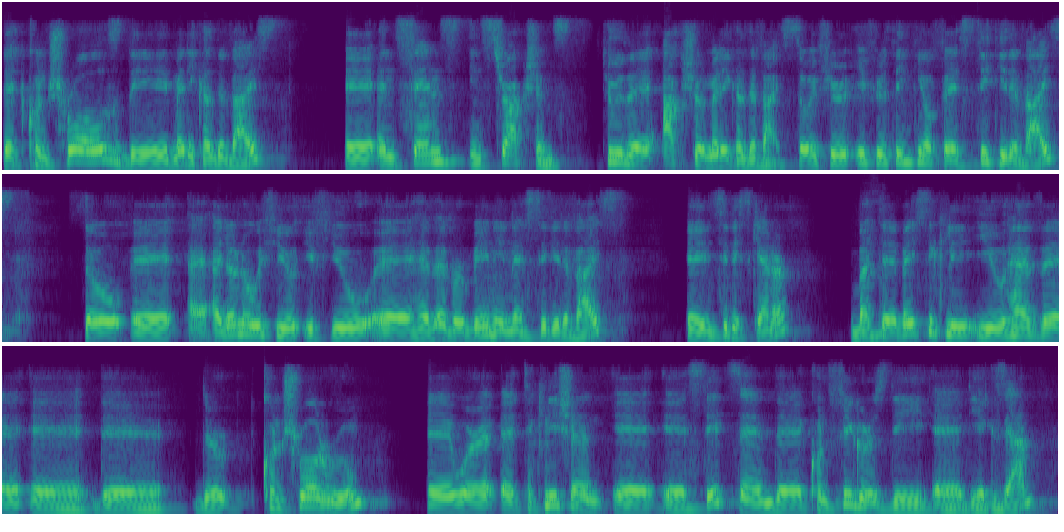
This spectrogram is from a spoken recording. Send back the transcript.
that controls the medical device and sends instructions to the actual medical device. So if you're if you're thinking of a CT device, so uh, I, I, don't know if you if you uh, have ever been in a CT device, a CT scanner, but uh, basically you have the the control room uh, where a technician uh, uh, sits and configures the, the exam.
